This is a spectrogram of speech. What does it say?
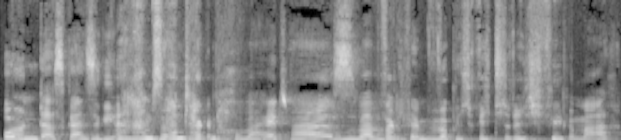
Und das Ganze ging dann am Sonntag noch weiter. Es war wirklich, wir haben wirklich richtig, richtig viel gemacht.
